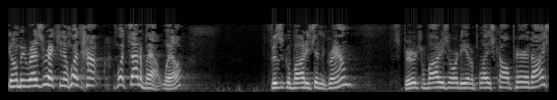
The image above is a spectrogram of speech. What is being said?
going to be resurrected. Now, what, how, what's that about? Well, physical bodies in the ground, spiritual bodies already in a place called paradise.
